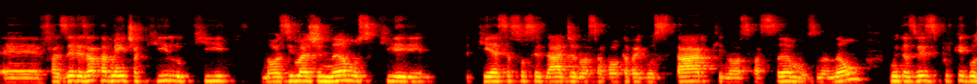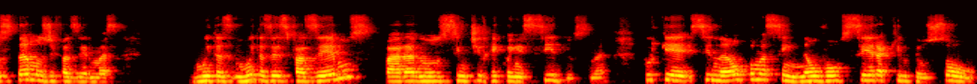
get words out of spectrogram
é, fazer exatamente aquilo que nós imaginamos que que essa sociedade à nossa volta vai gostar que nós façamos, não muitas vezes porque gostamos de fazer, mas muitas muitas vezes fazemos para nos sentir reconhecidos, né? Porque senão, como assim? Não vou ser aquilo que eu sou.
